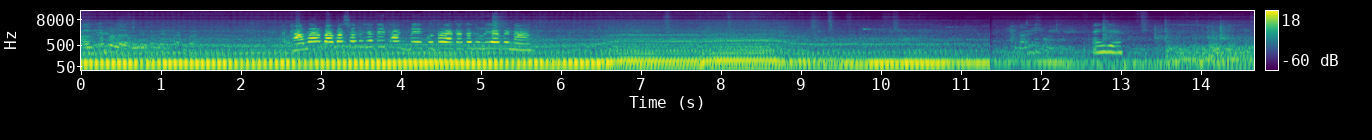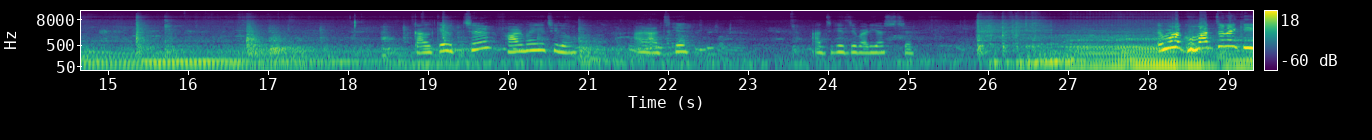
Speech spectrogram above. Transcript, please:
কালকে চলে আসবে ঠামার বাবার সাথে সাথেই থাকবে কোথাও একা একা চলে যাবে না এই যে। কালকে হচ্ছে ফার্মে গেছিল আর আজকে আজকে যে বাড়ি আসছে। এমন ঘুমাচ্ছ নাকি?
